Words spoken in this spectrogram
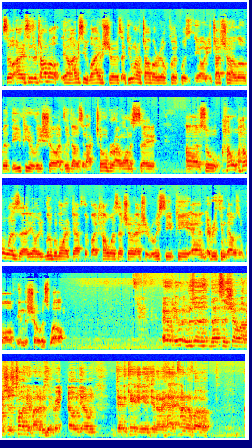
So, all right, since we're talking about you know obviously live shows, I do want to talk about real quick was you know you touched on a little bit the EP release show. I believe that was in October. I want to say. Uh, so how how was that? You know, a little bit more in depth of like how was that show to actually release the EP and everything that was involved in the show as well. It, it, it was a that's the show I was just talking about. It was a great show, you know, dedicating it. You know, it had kind of a.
